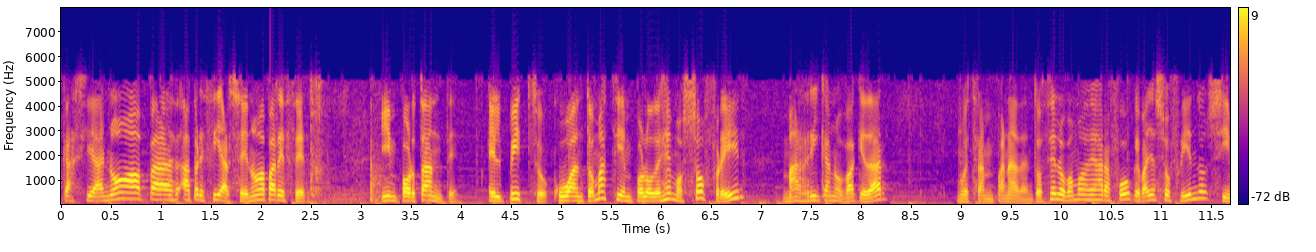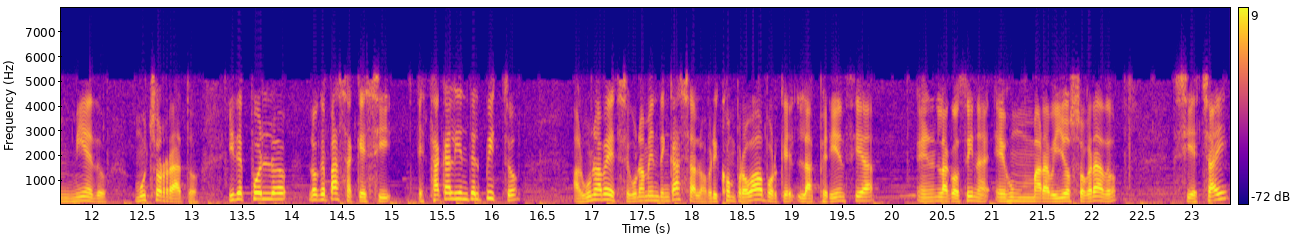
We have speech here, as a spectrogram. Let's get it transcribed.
casi a no apreciarse, no aparecer. Importante, el pisto, cuanto más tiempo lo dejemos sofreír, más rica nos va a quedar nuestra empanada. Entonces lo vamos a dejar a fuego que vaya sofriendo sin miedo, mucho rato. Y después lo, que pasa es que si está caliente el pisto, alguna vez seguramente en casa lo habréis comprobado porque la experiencia en la cocina es un maravilloso grado, si echáis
